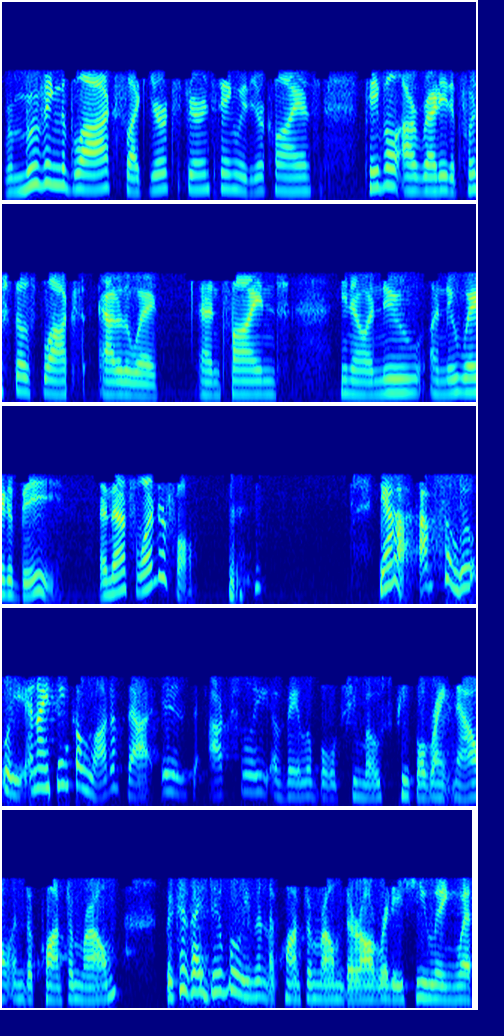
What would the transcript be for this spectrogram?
removing the blocks like you're experiencing with your clients. People are ready to push those blocks out of the way and find, you know, a new a new way to be. And that's wonderful. Yeah, absolutely. And I think a lot of that is actually available to most people right now in the quantum realm because I do believe in the quantum realm they're already healing with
